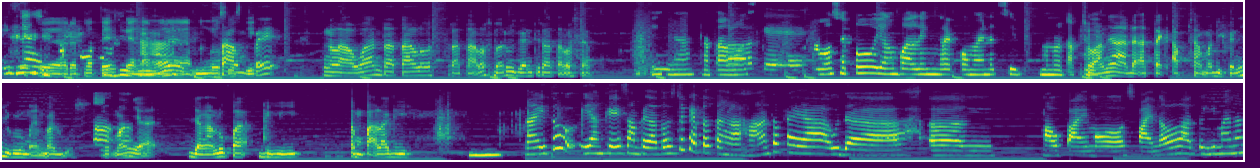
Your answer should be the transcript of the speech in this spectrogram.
Iya. ya repot ya kayak namanya menu sampai ngelawan Ratalos, Ratalos baru ganti Ratalos set. Iya, kata lo. Oke. Kalau set tuh yang paling recommended sih menurut aku. Soalnya ada attack up sama defense-nya juga lumayan bagus. Ah, Cuman ya jangan lupa di tempat lagi Hmm. Nah itu yang kayak sampai Latos itu kayak pertengahan atau kayak udah mau final mau final atau gimana?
